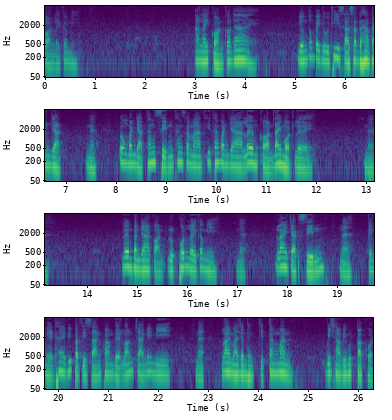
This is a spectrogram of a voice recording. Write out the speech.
ก่อนเลยก็มี อะไรก่อนก็ได้โยมต้องไปดูที่ศาสดาบัญญัตินะพระองค์บัญญัติทั้งศีลทั้งสมาธิทั้งปัญญาเริ่มก่อนได้หมดเลยนะ เริ่มปัญญาก่อนหลุดพ้นเลยก็มีนะไล่จากศีลนะเป็นเหตุให้วิปฏิสารความเดือดร้อนใจไม่มีนะไล่มาจนถึงจิตตั้งมั่น วิชาวิมุตติปรากฏ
